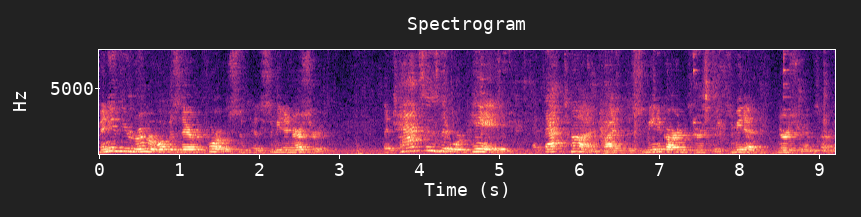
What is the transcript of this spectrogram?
Many of you remember what was there before. It was the uh, Sumida Nursery. The taxes that were paid at that time by the Sumida Gardens Nursery, Sumida Nursery, I'm sorry,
